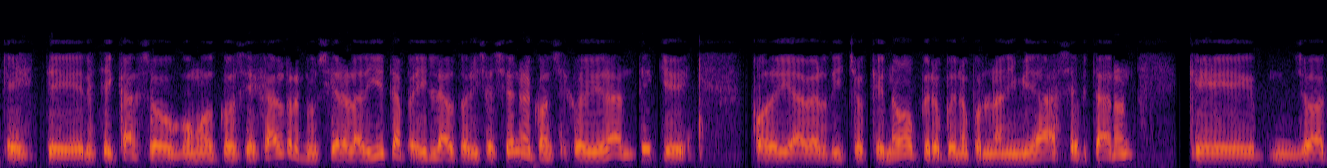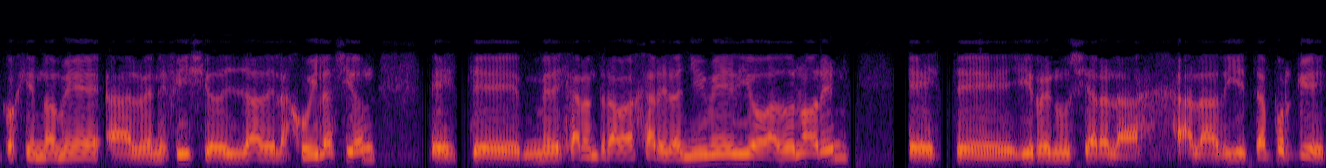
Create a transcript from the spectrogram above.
este, en este caso como concejal, renunciar a la dieta, pedirle autorización al Consejo Deliberante, que podría haber dicho que no, pero bueno, por unanimidad aceptaron que yo acogiéndome al beneficio de, ya de la jubilación, este, me dejaron trabajar el año y medio a Donoren este, y renunciar a la, a la dieta porque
